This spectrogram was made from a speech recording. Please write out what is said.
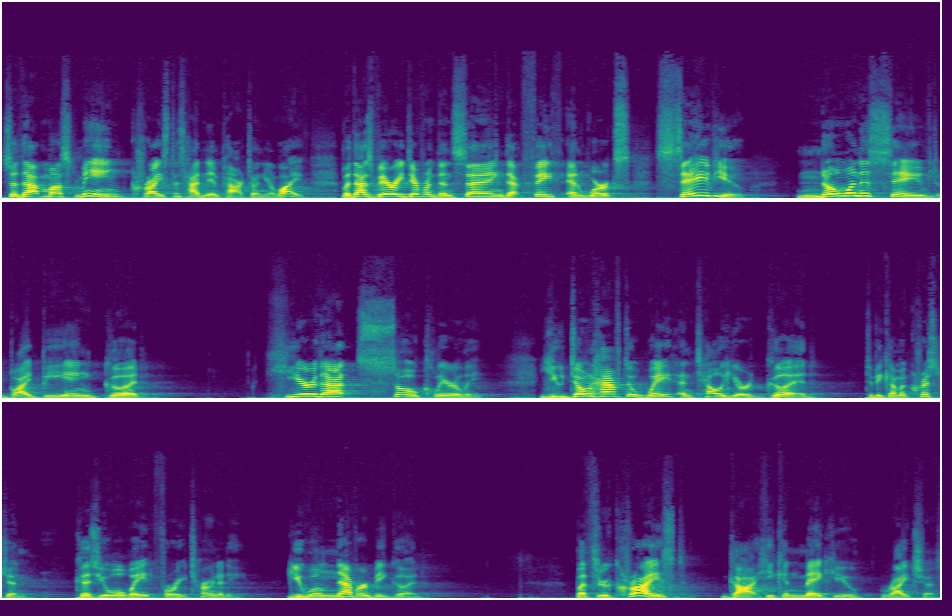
So that must mean Christ has had an impact on your life. But that's very different than saying that faith and works save you. No one is saved by being good. Hear that so clearly. You don't have to wait until you're good to become a Christian because you will wait for eternity. You will never be good. But through Christ, God, He can make you righteous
